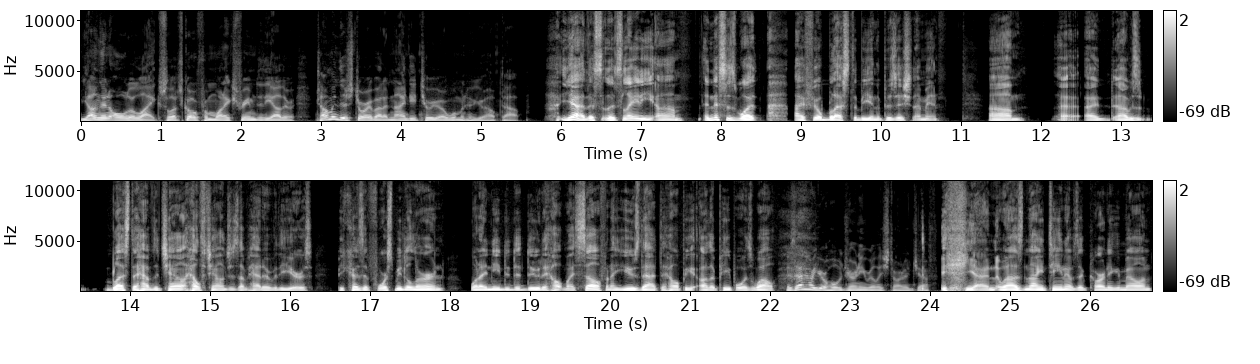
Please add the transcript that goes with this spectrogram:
young and old alike. So let's go from one extreme to the other. Tell me this story about a 92 year old woman who you helped out. Yeah, this this lady, um, and this is what I feel blessed to be in the position I'm in. Um, I, I was blessed to have the health challenges I've had over the years because it forced me to learn what I needed to do to help myself, and I used that to help other people as well. Is that how your whole journey really started, Jeff? yeah. When I was 19, I was at Carnegie Mellon.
